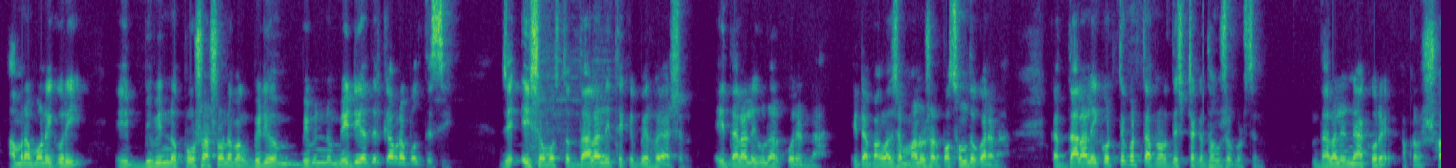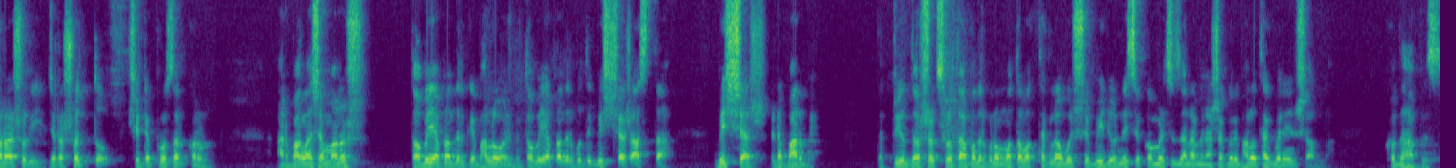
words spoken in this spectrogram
আমরা মনে করি এই বিভিন্ন প্রশাসন এবং ভিডিও, বিভিন্ন মিডিয়াদেরকে আমরা বলতেছি যে এই সমস্ত দালালি থেকে বের হয়ে আসেন। এই দালালিগুলো আর করেন না। এটা বাংলাদেশের মানুষ আর পছন্দ করে না। কারণ দালালি করতে করতে আপনারা দেশটাকে ধ্বংস করছেন। দালালি না করে আপনারা সরাসরি যেটা সত্য সেটা প্রচার করুন। আর বাংলাদেশের মানুষ তবেই আপনাদেরকে ভালোবাসবে, তবেই আপনাদের প্রতি বিশ্বাস, আস্থা, বিশ্বাস এটা বাড়বে। তা প্রিয় দর্শক শ্রোতা, আপনাদের কোনো মতামত থাকলে অবশ্যই ভিডিও নিচে কমেন্টসে জানাবেন। আশা করি ভালো থাকবেন ইনশাআল্লাহ। খোদা হাফেজ।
